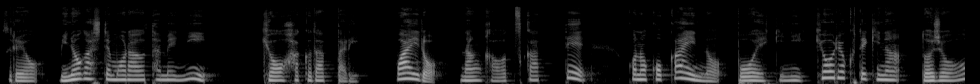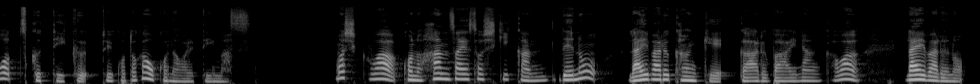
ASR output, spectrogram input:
それを見逃してもらうために脅迫だったり賄賂なんかを使ってこのコカインの貿易に協力的な土壌を作っていくということが行われています。もしくはこの犯罪組織間でのライバル関係がある場合なんかはライバルの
